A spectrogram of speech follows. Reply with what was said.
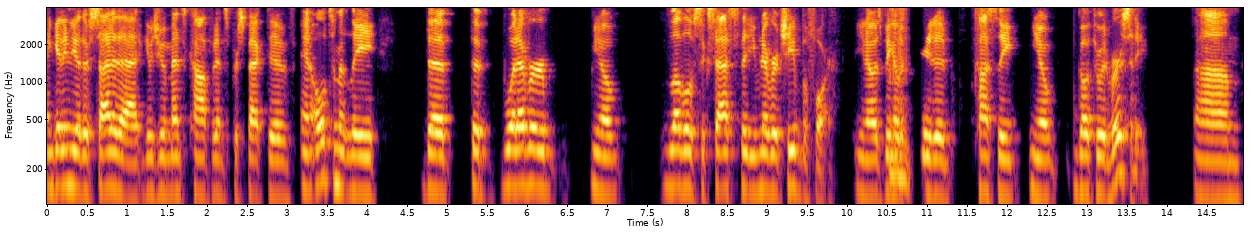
and getting the other side of that gives you immense confidence perspective and ultimately the the whatever you know level of success that you've never achieved before you know is being mm-hmm. able to, to constantly you know go through adversity. Um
